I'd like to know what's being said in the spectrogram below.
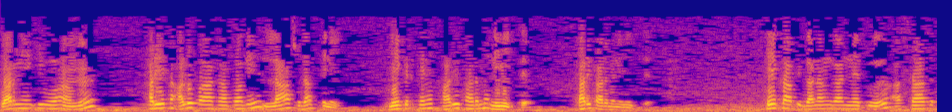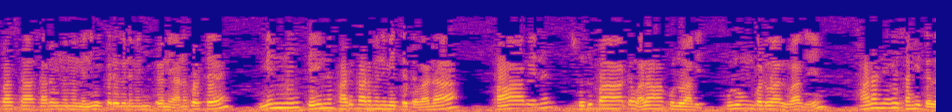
වර්ණය කිව්වහම හරියට අලු පාටක් වගේ ලා සුදක් තෙනේ. මේකට කියන්නේ පරිකර්ම නිමිත්ත. පරිකර්ම නිමිත්ත. ඒක අපි ගණන් ගන්න නැතුව අස්වාස ප්‍රස්වාස අරමුණම මෙනෙහි කරගෙන මෙනෙහි කරන යනකොට මෙන්න තේන පරිකර්ම නිමිත්තට වඩා පාවෙන සුදු පාට වලාකුළු වගේ කුළුම් ගොඩවල් වගේ හරණේ සහිතව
